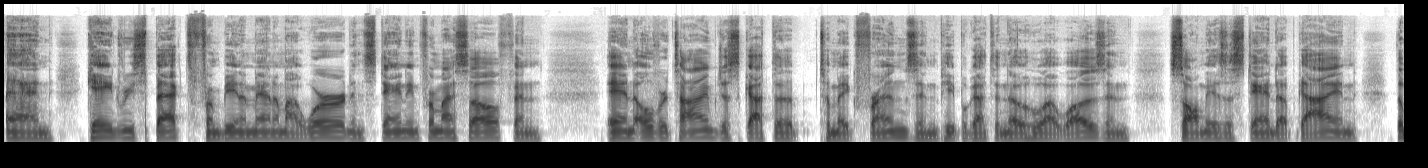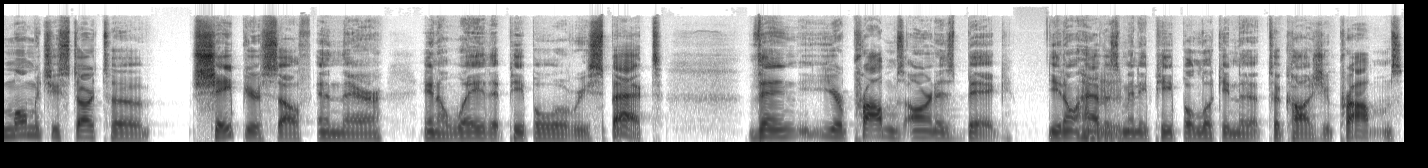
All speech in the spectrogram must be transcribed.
and gained respect from being a man of my word and standing for myself and and over time just got to to make friends and people got to know who I was and saw me as a stand-up guy and the moment you start to shape yourself in there in a way that people will respect then your problems aren't as big. You don't have as mm-hmm. many people looking to, to cause you problems.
